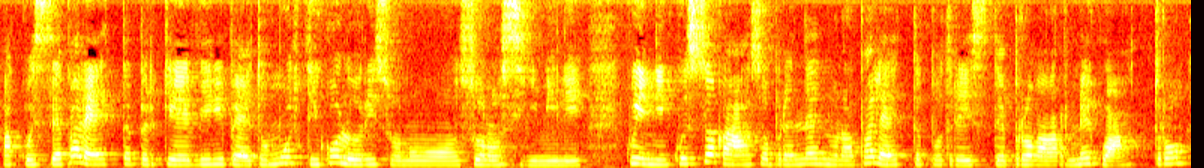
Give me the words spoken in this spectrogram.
a queste palette perché vi ripeto molti colori sono, sono simili, quindi in questo caso prendendo una palette potreste provarne 4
